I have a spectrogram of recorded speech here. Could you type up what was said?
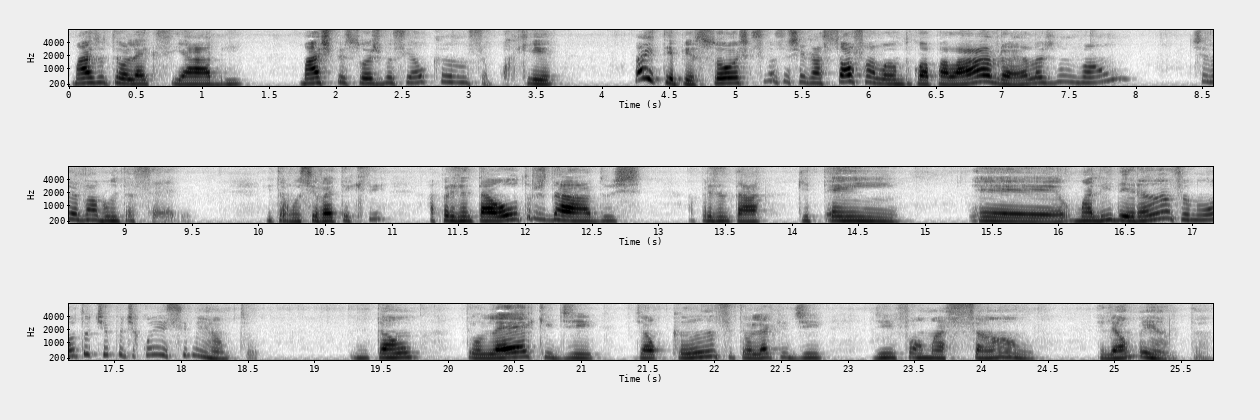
mais o teu leque se abre, mais pessoas você alcança, porque vai ter pessoas que se você chegar só falando com a palavra, elas não vão te levar muito a sério. Então você vai ter que apresentar outros dados, apresentar que tem é, uma liderança no outro tipo de conhecimento. Então, teu leque de, de alcance, teu leque de, de informação, ele aumenta.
